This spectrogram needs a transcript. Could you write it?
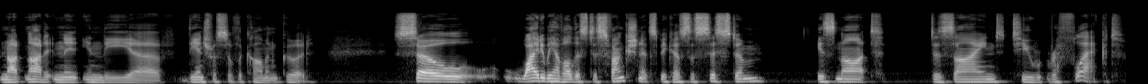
not, not in, in the, uh, the interest of the common good. So why do we have all this dysfunction? It's because the system is not designed to reflect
